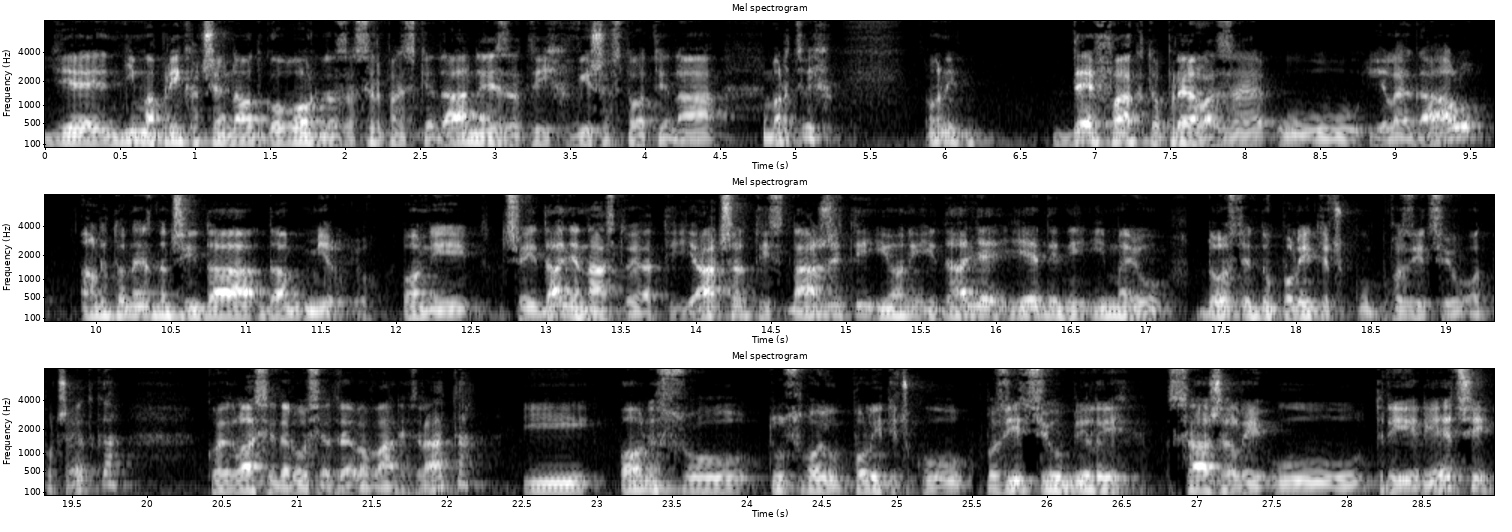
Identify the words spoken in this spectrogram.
je njima prikačena odgovornost za srpanske dane, za tih više stotina mrtvih. Oni de facto prelaze u ilegalu, ali to ne znači da, da miruju. Oni će i dalje nastojati jačati, snažiti i oni i dalje jedini imaju dosljednu političku poziciju od početka, koja glasi da Rusija treba van iz rata i oni su tu svoju političku poziciju bili saželi u tri riječi,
